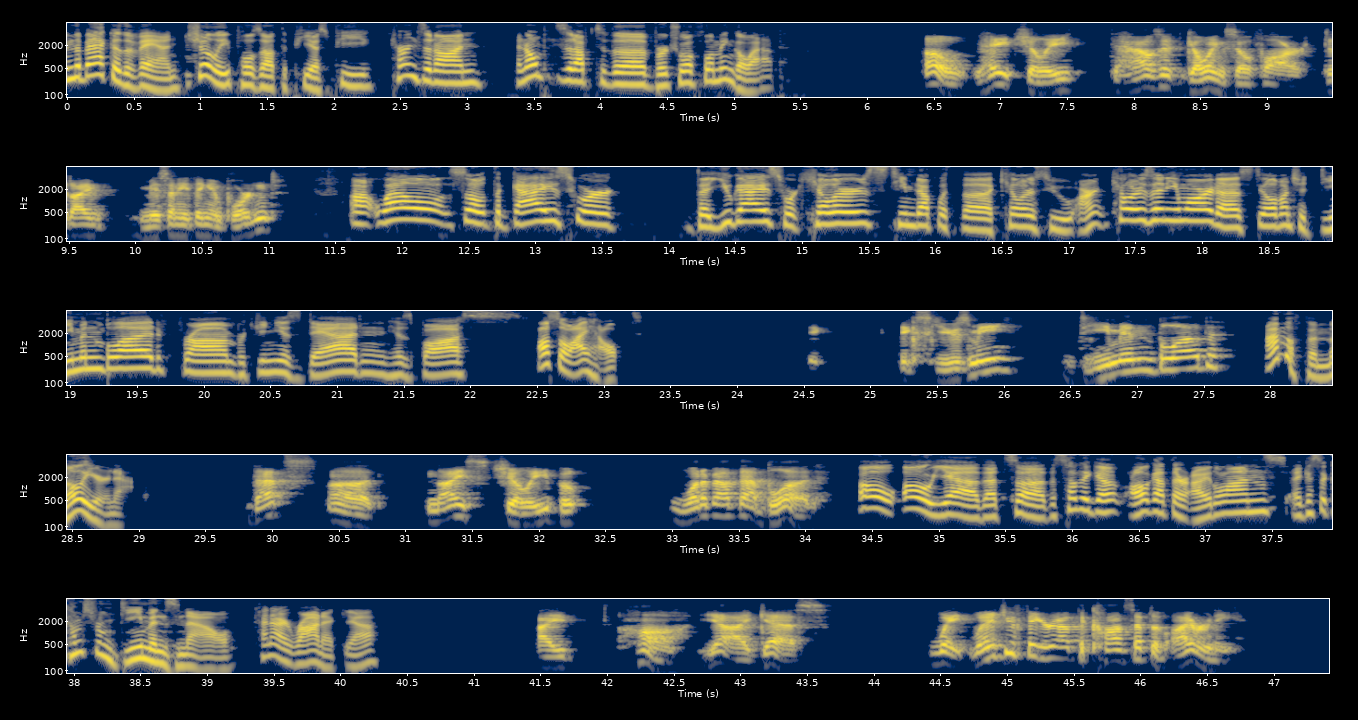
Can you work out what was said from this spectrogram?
In the back of the van, Chili pulls out the PSP, turns it on, and opens it up to the Virtual Flamingo app. Oh, hey, Chili. How's it going so far? Did I miss anything important? Uh, well, so the guys who are the you guys who are killers teamed up with the killers who aren't killers anymore to steal a bunch of demon blood from Virginia's dad and his boss. Also, I helped. Excuse me? Demon blood? I'm a familiar now. That's, uh, nice, Chili, but what about that blood? Oh, oh yeah, that's uh that's how they got all got their eidolons. I guess it comes from demons now. Kind of ironic, yeah. I, huh, yeah, I guess. Wait, when did you figure out the concept of irony?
